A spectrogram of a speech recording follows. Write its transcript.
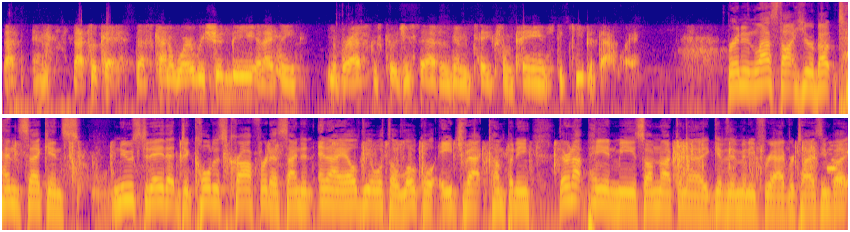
that and that's okay. That's kind of where we should be, and I think Nebraska's coaching staff is going to take some pains to keep it that way. Brandon, last thought here about 10 seconds. News today that Decoldest Crawford has signed an NIL deal with a local HVAC company. They're not paying me, so I'm not going to give them any free advertising, but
